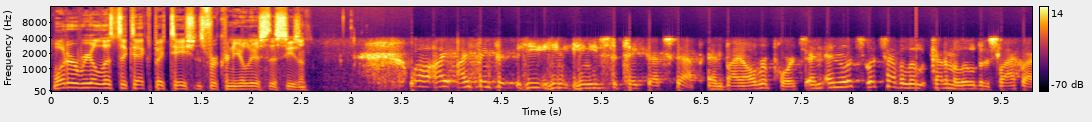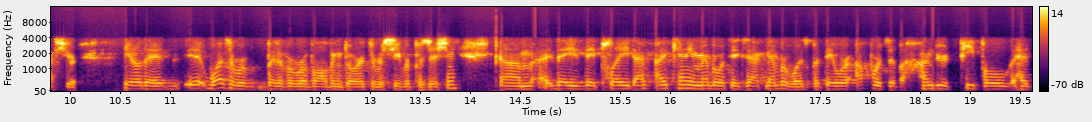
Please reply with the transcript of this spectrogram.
What are realistic expectations for Cornelius this season? Well, I, I think that he, he he needs to take that step, and by all reports, and, and let's let's have a little cut him a little bit of slack last year you know, they, it was a re- bit of a revolving door at the receiver position. Um, they they played. I, I can't even remember what the exact number was, but they were upwards of hundred people had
